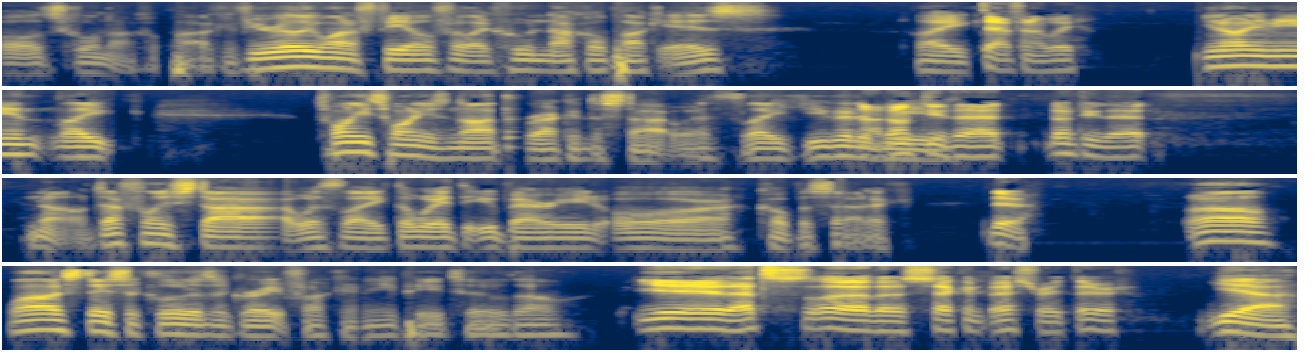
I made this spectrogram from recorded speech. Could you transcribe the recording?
old school Knuckle Puck if you really want to feel for like who Knuckle Puck is. Like definitely. You know what I mean? Like 2020 is not the record to start with. Like you gotta No, don't do that. Don't do that. No, definitely start with like the weight that you buried or Copacetic. Yeah. Well, while I stay secluded is a great fucking EP too, though. Yeah, that's uh, the second best right there. Yeah.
